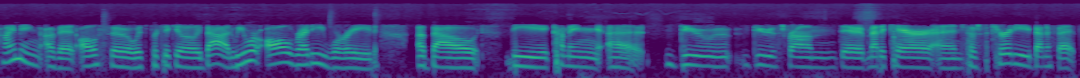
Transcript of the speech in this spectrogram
timing of it also was particularly bad. We were already worried about the coming uh, due, dues from the Medicare and Social Security benefits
